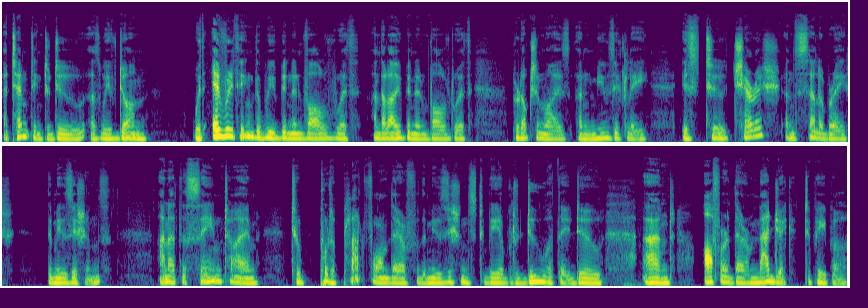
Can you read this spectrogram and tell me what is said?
attempting to do, as we've done with everything that we've been involved with and that I've been involved with, production wise and musically, is to cherish and celebrate the musicians and at the same time to put a platform there for the musicians to be able to do what they do and offer their magic to people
